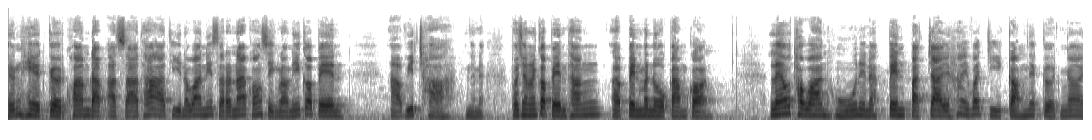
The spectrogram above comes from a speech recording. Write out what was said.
ถึงเหตุเกิดความดับอัศาธาอาทีนว่านิสรณะของสิ่งเหล่านี้ก็เป็นอวิชชาเนี่ยนะเพราะฉะนั้นก็เป็นทั้งเป็นมโนกรรมก่อน แล้วทวารหูเนี่ยนะเป็นปัจจัยให้วจีกรรมเนี่ยเกิดง่าย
